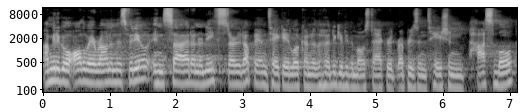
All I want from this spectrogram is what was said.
I'm gonna go all the way around in this video, inside, underneath, start it up, and take a look under the hood to give you the most accurate representation possible.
